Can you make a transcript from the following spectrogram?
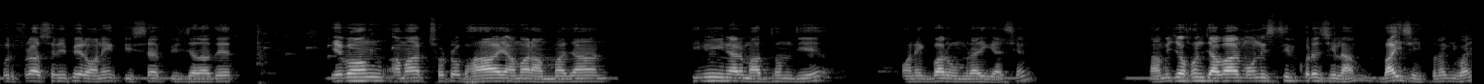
ফুরফুরা শরীফের অনেক পীর সাহেব পীরজাদাদের এবং আমার ছোট ভাই আমার আম্মাজান তিনিও ইনার মাধ্যম দিয়ে অনেকবার উমরাই গেছেন। আমি যখন যাবার মন স্থির করেছিলাম বাইশেই তো নাকি ভাই?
